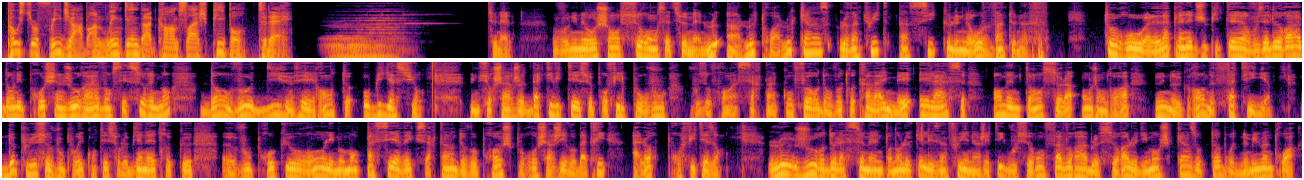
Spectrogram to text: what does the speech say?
Post your free job on linkedin.com/people slash people today. Vos numéros chance seront cette semaine le 1, le 3, le 15, le 28 ainsi que le numéro 29. Taureau, la planète Jupiter vous aidera dans les prochains jours à avancer sereinement dans vos différentes obligations. Une surcharge d'activité se profile pour vous, vous offrant un certain confort dans votre travail, mais hélas, en même temps, cela engendrera une grande fatigue. De plus, vous pourrez compter sur le bien-être que euh, vous procureront les moments passés avec certains de vos proches pour recharger vos batteries, alors profitez-en. Le jour de la semaine pendant lequel les influx énergétiques vous seront favorables sera le dimanche 15 octobre 2023.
